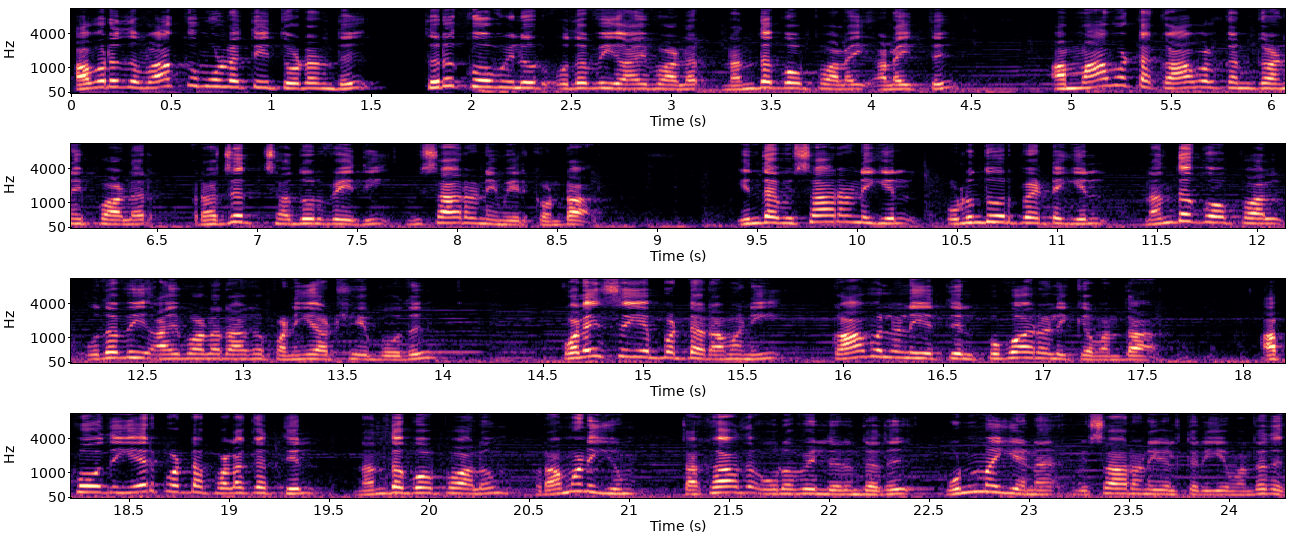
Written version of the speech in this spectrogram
அவரது வாக்குமூலத்தை தொடர்ந்து திருக்கோவிலூர் உதவி ஆய்வாளர் நந்தகோபாலை அழைத்து அம்மாவட்ட காவல் கண்காணிப்பாளர் ரஜத் சதுர்வேதி விசாரணை மேற்கொண்டார். இந்த விசாரணையில் உளுந்தூர்பேட்டையில் நந்தகோபால் உதவி ஆய்வாளராக பணியாற்றிய போது கொலை செய்யப்பட்ட ரமணி காவல் நிலையத்தில் புகார் அளிக்க வந்தார். அப்போது ஏற்பட்ட பழக்கத்தில் நந்தகோபாலும் ரமணியும் தகாத உறவில் இருந்தது உண்மை என விசாரணையில் தெரிய வந்தது.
